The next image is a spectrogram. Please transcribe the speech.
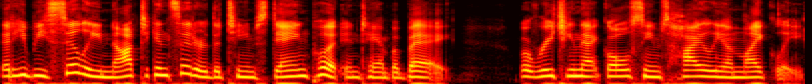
that he'd be silly not to consider the team staying put in Tampa Bay. But reaching that goal seems highly unlikely.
